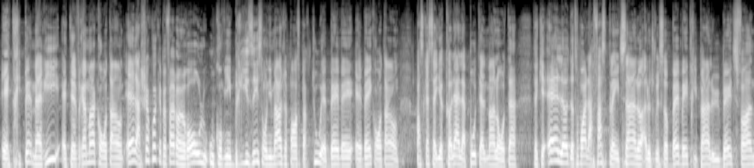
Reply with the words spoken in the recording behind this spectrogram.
elle tripait. Marie était vraiment contente. Elle, à chaque fois qu'elle peut faire un rôle où qu'on vient briser son image de passe-partout, elle est bien ben, est bien contente parce que ça y a collé à la peau tellement longtemps. Fait que elle, de voir la face pleine de sang, elle a trouvé ça bien, bien trippant. Elle a eu bien du fun.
